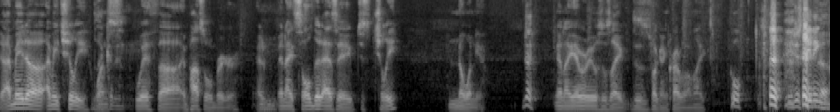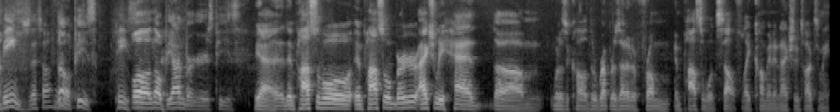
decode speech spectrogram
Yeah, I made uh I made chili once couldn't- with uh, Impossible Burger, and Mm-hmm. and I sold it as a just chili. No one knew, Yeah. and like everybody was just like, "This is fucking incredible." I'm like, "Cool." You're just eating beans. That's all. No peas. peas. Well, no. Beyond Burger is peas. Yeah, the Impossible Impossible Burger. I actually had the um, what is it called? The representative from Impossible itself, like come in and actually talk to me.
